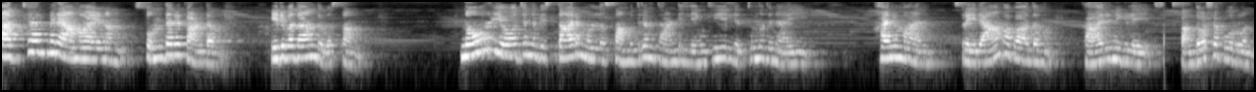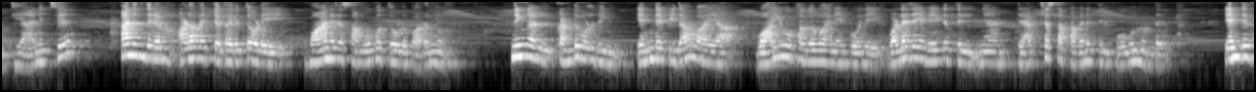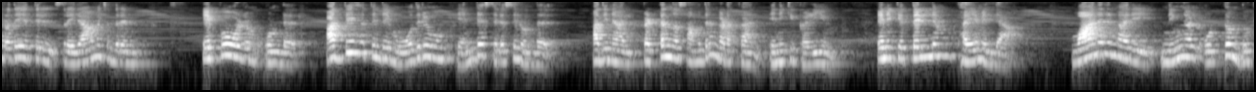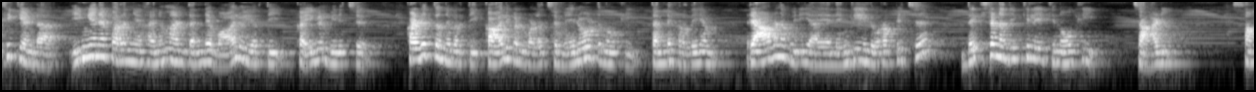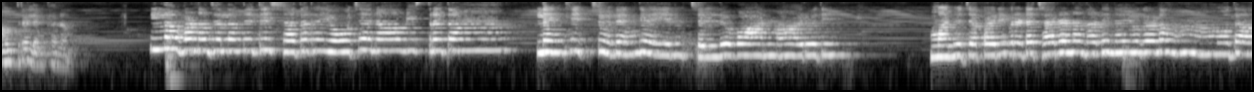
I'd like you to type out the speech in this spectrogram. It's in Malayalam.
അധ്യാത്മരാമായണം സുന്ദരകാന്ഡം ഇരുപതാം ദിവസം. നൂറ് യോജന വിസ്താരമുള്ള സമുദ്രം താണ്ടി ലങ്കയിൽ എത്തുന്നതിനായി ഹനുമാൻ ശ്രീരാമപാദം കാരുണികളെ സന്തോഷപൂർവം ധ്യാനിച്ച് അനന്തരം അളവറ്റ കരുത്തോടെ വാനര സമൂഹത്തോട് പറഞ്ഞു നിങ്ങൾ കണ്ടുകൊള്ളുവിൻ എന്റെ പിതാവായ വായു ഭഗവാനെ പോലെ വളരെ വേഗത്തിൽ ഞാൻ രാക്ഷസ ഭവനത്തിൽ പോകുന്നുണ്ട്. എന്റെ ഹൃദയത്തിൽ ശ്രീരാമചന്ദ്രൻ എപ്പോഴും ഉണ്ട്. അദ്ദേഹത്തിന്റെ മോതിരവും എന്റെ ശിരസിലുണ്ട്. അതിനാൽ പെട്ടെന്ന് സമുദ്രം കടക്കാൻ എനിക്ക് കഴിയും. എനിക്ക് തെല്ലും ഭയമില്ല. വാനരന്മാരെ നിങ്ങൾ ഒട്ടും ദുഃഖിക്കേണ്ട. ഇങ്ങനെ പറഞ്ഞ് ഹനുമാൻ തന്റെ വാലുയർത്തി കൈകൾ വിരിച്ച് കഴുത്തു നിവർത്തി കാലുകൾ വളച്ച് മേലോട്ട് നോക്കി തന്റെ ഹൃദയം രാവണപുരിയായ ലങ്കയിൽ ഉറപ്പിച്ച് ദക്ഷിണ ദിക്കിലേക്ക് നോക്കി ചാടി. സമുദ്രലംഘനം. ലവണജലനിധി ശതകയോജന വിസ്തൃതം. ലംഘിച്ചു ലങ്കയിൽ ചെല്ലുവാൻ മാരുതി. മനുജ പരിവൃഢ ചരണ നളിനയുകളും മുതാ.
